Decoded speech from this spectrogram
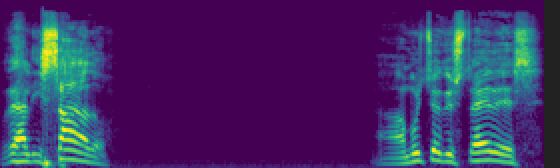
realizado. A muchos de ustedes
